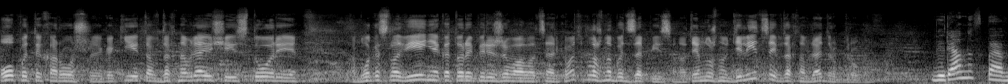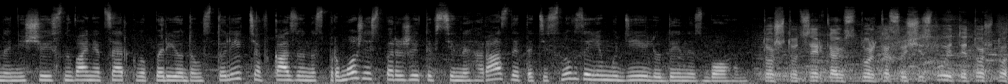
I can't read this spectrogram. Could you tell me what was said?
Опыты хорошие, какие-то вдохновляющие истории, благословения, которые переживала церковь. Это должно быть записано. Тем нужно делиться и вдохновлять друг друга. Віряни впевнені, що існування церкви періодом століття вказує на спроможність пережити всі негаразди та тісну взаємодію людини з Богом. То, что церковь столько существует, и то, что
